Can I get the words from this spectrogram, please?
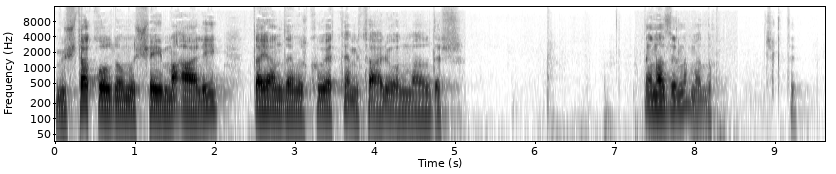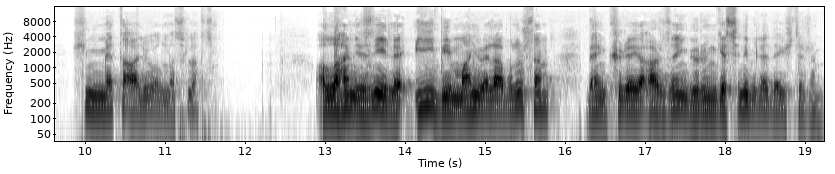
müştak olduğumuz şey maali, dayandığımız kuvvette müteali olmalıdır. Ben hazırlamadım. Çıktı. Himmet âli olması lazım. Allah'ın izniyle iyi bir manuela bulursam ben küreye arzın yörüngesini bile değiştiririm.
